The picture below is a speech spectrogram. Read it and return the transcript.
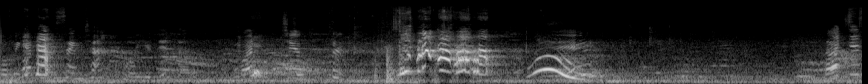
Well, we got at the same time. Oh, you did that. One, two, three. Woo! what does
